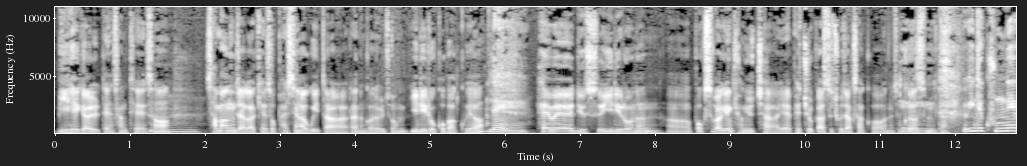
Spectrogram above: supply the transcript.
미해결된 상태에서 음. 사망자가 계속 발생하고 있다라는 거를 좀 1위로 꼽았고요. 네. 해외 뉴스 1위로는 어, 폭스바겐 경유차의 배출가스 조작 사건을 좀 네. 끌었습니다. 여기 이제 국내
